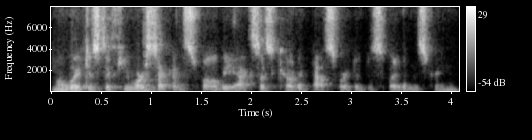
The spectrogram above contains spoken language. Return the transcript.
We'll wait just a few more seconds while the access code and password are displayed on the screen.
